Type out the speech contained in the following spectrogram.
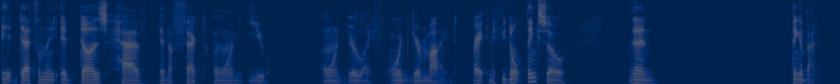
it definitely it does have an effect on you on your life, on your mind, right? And if you don't think so, then think about it.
